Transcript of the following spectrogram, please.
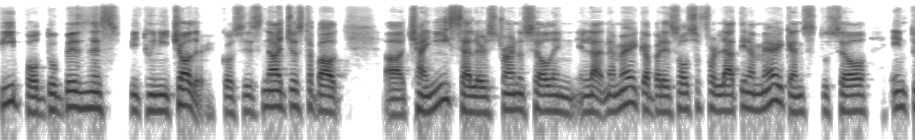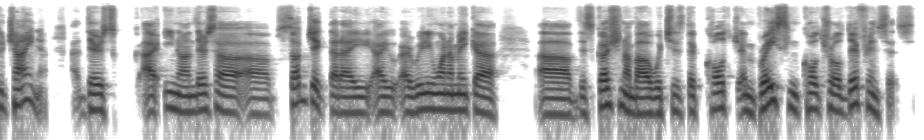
people do business between each other because it's not just about uh, Chinese sellers trying to sell in, in, Latin America, but it's also for Latin Americans to sell into China. There's, I, you know, and there's a, a subject that I, I, I really want to make a, uh, discussion about, which is the culture, embracing cultural differences.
